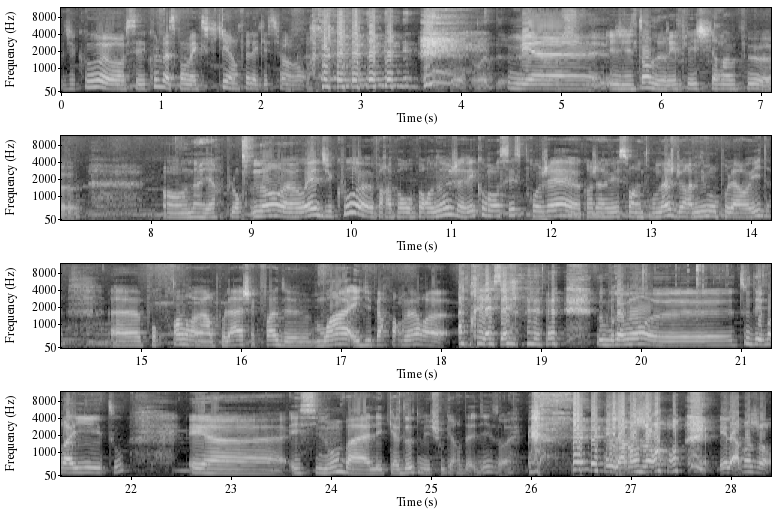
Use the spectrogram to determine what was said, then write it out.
Du coup, c'est cool parce qu'on m'a expliqué un peu la question avant. Mais j'ai eu le temps de réfléchir un peu en arrière-plan. Non, euh, ouais, du coup, euh, par rapport au porno, j'avais commencé ce projet euh, quand j'arrivais sur un tournage de ramener mon Polaroid pour prendre un pola à chaque fois de moi et du performeur après la scène. Donc vraiment tout débraillé et tout. Et, et sinon, bah, les cadeaux de mes sugar daddies, ouais. et l'argent, et l'argent.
